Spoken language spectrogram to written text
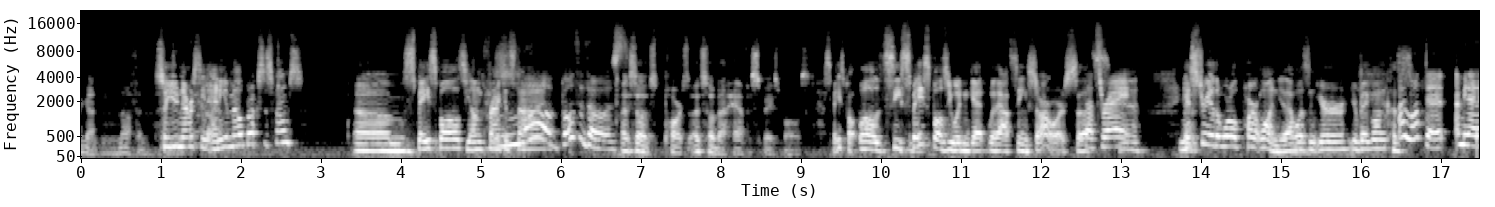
I got nothing. So you've never seen any of Mel Brooks' films? Um, Spaceballs, Young Frankenstein, Love both of those. I saw parts. I saw about half of Spaceballs. Spaceballs. Well, see, Spaceballs you wouldn't get without seeing Star Wars. So that's, That's right. yeah. History of the World Part One. Yeah, that wasn't your your big one because I loved it. I mean, I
